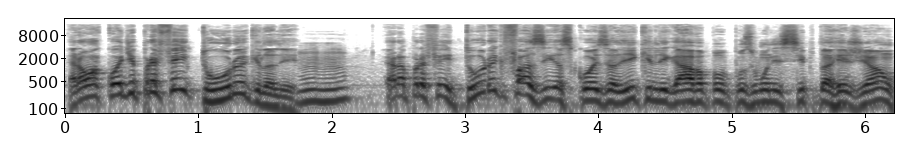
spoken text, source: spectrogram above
era uma coisa de prefeitura aquilo ali. Uhum. Era a prefeitura que fazia as coisas ali, que ligava pro, pros municípios da região.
